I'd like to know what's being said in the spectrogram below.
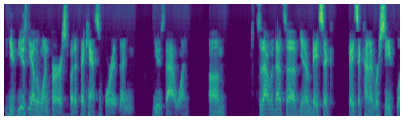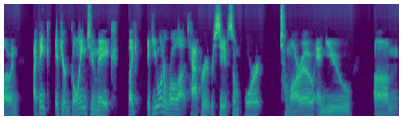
you use the other one first, but if they can't support it, then use that one. Um, so that would, that's a, you know, basic, basic kind of receive flow. And I think if you're going to make, like, if you want to roll out Taproot receive support tomorrow and you, um,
